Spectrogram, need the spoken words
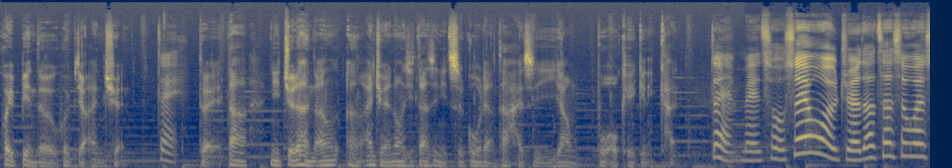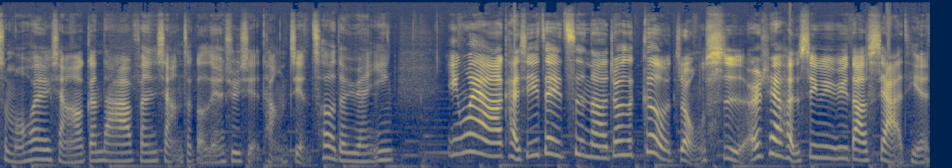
会变得会比较安全。对对，那你觉得很安很安全的东西，但是你吃过量，它还是一样不 OK 给你看。对，没错。所以我觉得这是为什么会想要跟大家分享这个连续血糖检测的原因。因为啊，凯西这一次呢，就是各种事，而且很幸运遇到夏天。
